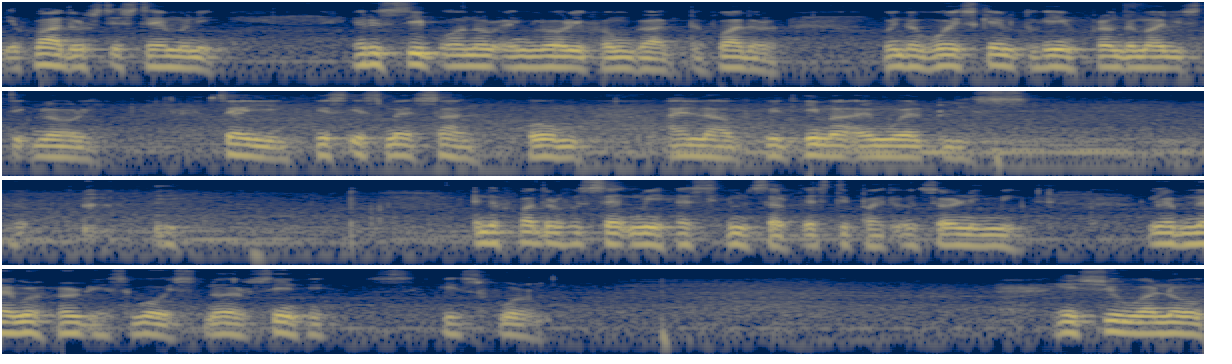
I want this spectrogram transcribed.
the Father's testimony. He received honor and glory from God the Father when the voice came to him from the majestic glory, saying, This is my Son, whom I love, with him I am well pleased. and the Father who sent me has himself testified concerning me. You have never heard his voice, nor seen his, his form. Yeshua knew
